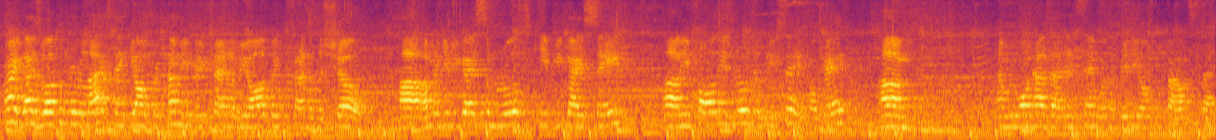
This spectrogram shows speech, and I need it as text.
All right, guys, welcome to Relaxe. Thank you all for coming. Big fan of you all. Big fan of the show. Uh, I'm gonna give you guys some rules to keep you guys safe. Uh, you follow these rules, you'll be safe. Okay? Um, and we won't have that incident with a video bounce that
